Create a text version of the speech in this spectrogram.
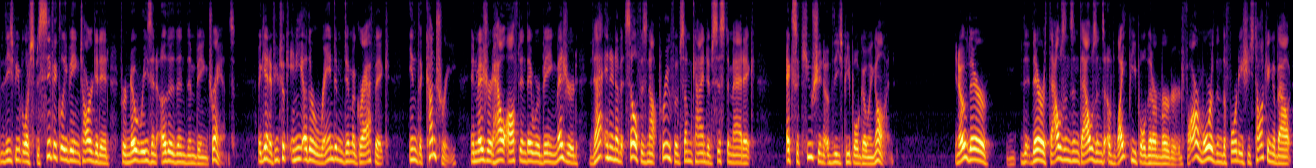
that these people are specifically being targeted for no reason other than them being trans. Again, if you took any other random demographic in the country and measured how often they were being measured, that in and of itself is not proof of some kind of systematic execution of these people going on. You know, there, there are thousands and thousands of white people that are murdered, far more than the 40 she's talking about.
